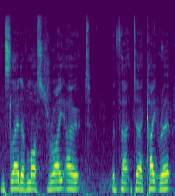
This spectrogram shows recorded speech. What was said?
And Sled have lost right out with that uh, kite rip.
